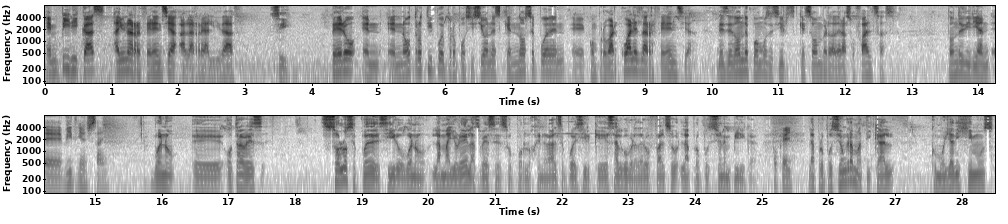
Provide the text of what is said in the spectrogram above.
empíricas hay una referencia a la realidad sí. pero en, en otro tipo de proposiciones que no se pueden eh, comprobar cuál es la referencia, desde dónde podemos decir que son verdaderas o falsas. ¿Dónde dirían eh, Wittgenstein? Bueno, eh, otra vez, solo se puede decir, o bueno, la mayoría de las veces, o por lo general se puede decir que es algo verdadero o falso, la proposición empírica. Ok, La proposición gramatical, como ya dijimos,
